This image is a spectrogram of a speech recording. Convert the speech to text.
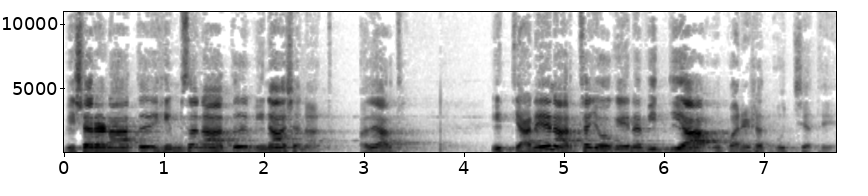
விசரணாத்து ஹிம்சனாத்து விநாசனாத். அதே அர்த்தம். இத்தியனேன அர்த்தயோகேன வித்யா உபனிஷத் உச்சத்தை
